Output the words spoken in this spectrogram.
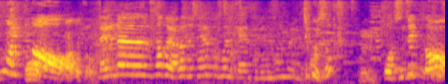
우와, 이쁘다. 나도 줘 렐름 서버 열어주신 부분께 드리는 선물입니다. 찍고 있어? 응. 와, 진짜 이쁘다. 야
